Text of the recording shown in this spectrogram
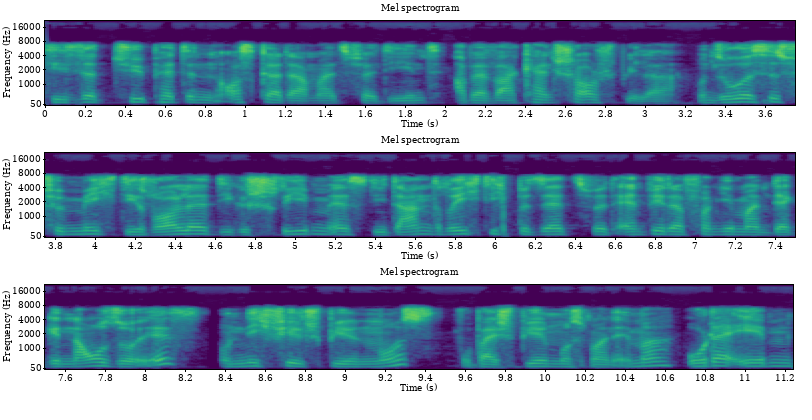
Dieser Typ hätte einen Oscar damals verdient, aber er war kein Schauspieler. Und so ist es für mich die Rolle, die geschrieben ist, die dann richtig besetzt wird, entweder von jemandem, der genauso ist und nicht viel spielen muss, wobei spielen muss man immer, oder eben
